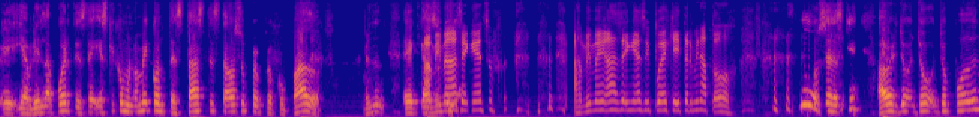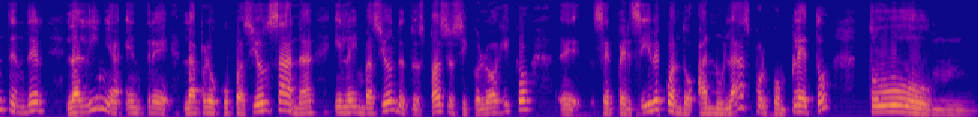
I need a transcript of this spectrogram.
Eh, y abrir la puerta, este, es que como no me contestaste, estaba súper preocupado. Eh, a mí me hacen eso, a mí me hacen eso y puede que ahí termina todo. Sí, o sea, es que, a ver, yo, yo, yo puedo entender la línea entre la preocupación sana y la invasión de tu espacio psicológico eh, se percibe cuando anulas por completo tu, mm,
